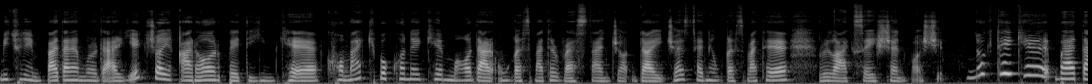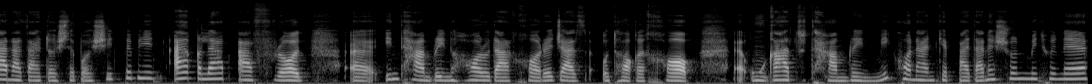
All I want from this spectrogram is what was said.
می‌تونیم بدنمون رو در یک جای قرار بدیم که کمک بکنه که ما در اون قسمت rest digest یعنی اون قسمت relaxation باشیم. نکته که باید در نظر داشته باشید ببینید اغلب افراد این تمرین ها رو در خارج از اتاق خواب اونقدر تمرین می‌کنن که بدنشون می‌تونه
